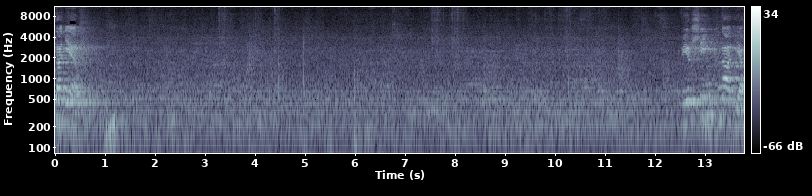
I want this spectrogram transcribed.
Даниэль. Вершинг Надя.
